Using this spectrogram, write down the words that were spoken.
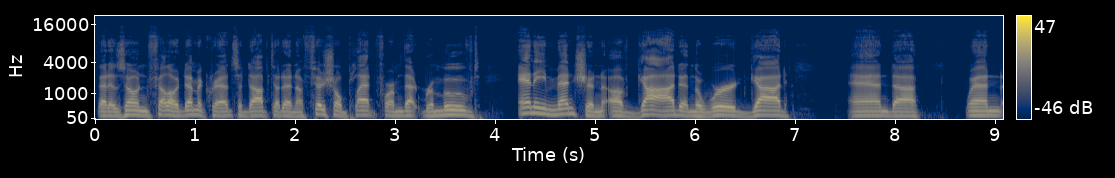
that his own fellow Democrats adopted an official platform that removed any mention of God and the word God. And uh, when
